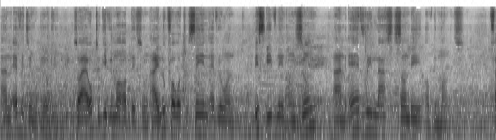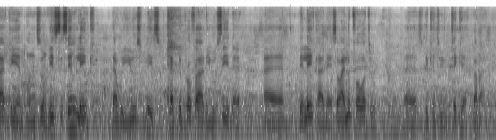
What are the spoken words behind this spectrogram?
and everything will be okay. So I hope to give you more updates soon. I look forward to seeing everyone this evening on Zoom and every last Sunday of the month, 5 p.m. on Zoom. It's the same link that we use. Please check the profile, you will see there. Uh, the link are there. So I look forward to uh, speaking to you. Take care. Bye bye.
